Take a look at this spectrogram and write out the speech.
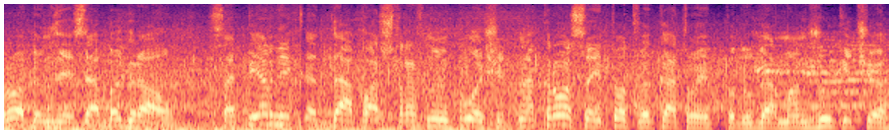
Робин здесь обыграл соперника. Да, под штрафную площадь на кросса. И тот выкатывает под удар Манджукичу.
